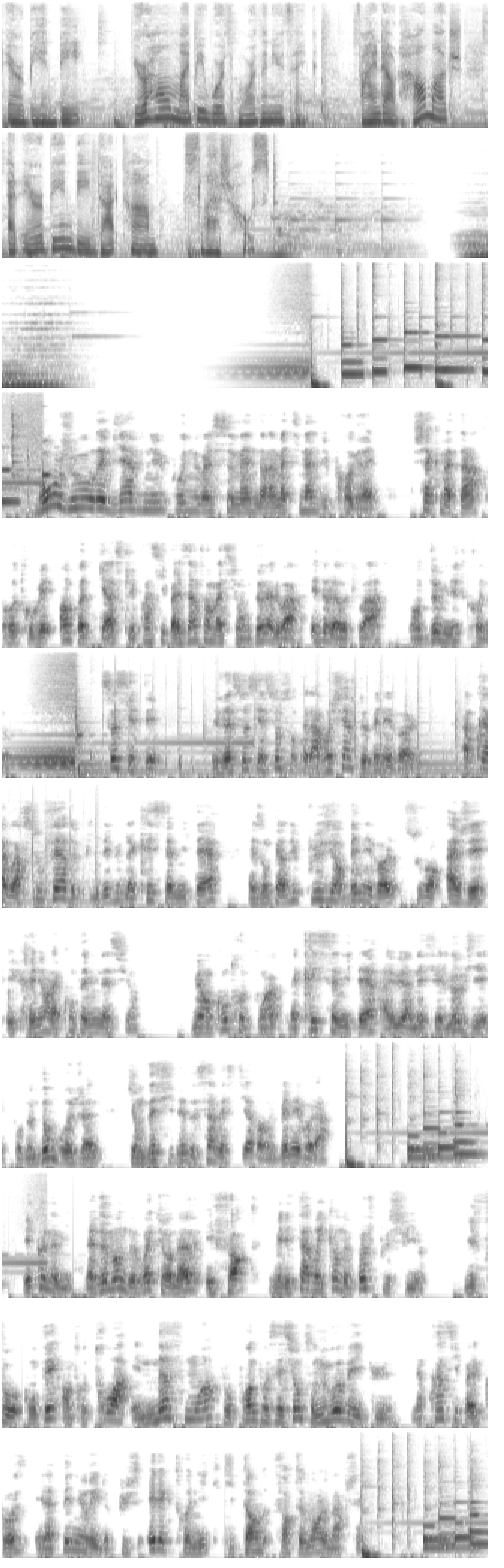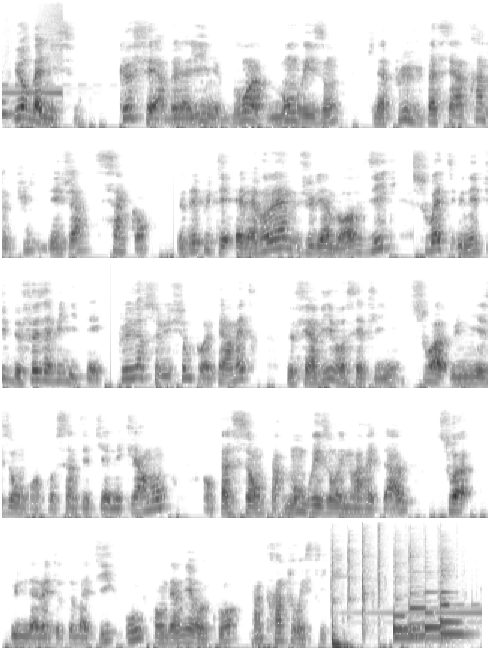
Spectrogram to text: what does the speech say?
Airbnb. Your home might be worth more than you think. Find out how much at airbnb.com/slash host. Bonjour et bienvenue pour une nouvelle semaine dans la matinale du progrès. Chaque matin, retrouvez en podcast les principales informations de la Loire et de la Haute-Loire en deux minutes chrono. Société. Les associations sont à la recherche de bénévoles. Après avoir souffert depuis le début de la crise sanitaire, elles ont perdu plusieurs bénévoles, souvent âgés et craignant la contamination. Mais en contrepoint, la crise sanitaire a eu un effet levier pour de nombreux jeunes qui ont décidé de s'investir dans le bénévolat. Économie. La demande de voitures neuves est forte, mais les fabricants ne peuvent plus suivre. Il faut compter entre 3 et 9 mois pour prendre possession de son nouveau véhicule. La principale cause est la pénurie de puces électroniques qui tendent fortement le marché. Urbanisme. Que faire de la ligne Bouin-Montbrison qui n'a plus vu passer un train depuis déjà 5 ans? Le député LREM, Julien Borowczyk, souhaite une étude de faisabilité. Plusieurs solutions pourraient permettre de faire vivre cette ligne, soit une liaison entre Saint-Étienne et Clermont, en passant par Montbrison et Noiretable, soit une navette automatique ou, en dernier recours, un train touristique.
